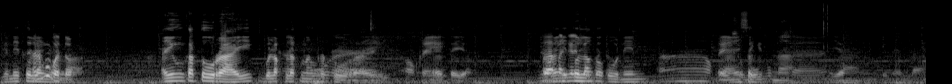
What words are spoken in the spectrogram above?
ganito Ano lang. po ba yun, to? ah. Ay, yung katuray, bulaklak ng katuray. Okay. Ito yan. Parang ito lang po ba to? kukunin. Ah, okay. Yan, So, sa gitna. bubuksan. Ayan, ganyan lang.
